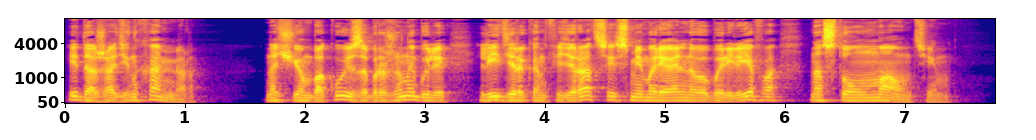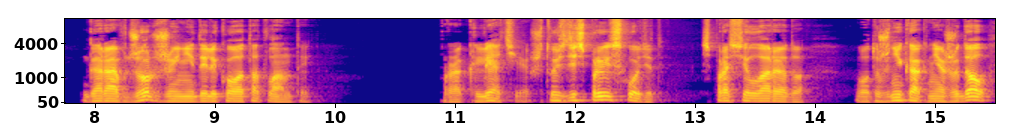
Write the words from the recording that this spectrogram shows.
и даже один «Хаммер», на чьем боку изображены были лидеры конфедерации с мемориального барельефа на Стоун-Маунтин, гора в Джорджии недалеко от Атланты. «Проклятие! Что здесь происходит?» – спросил Лоредо. «Вот уж никак не ожидал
